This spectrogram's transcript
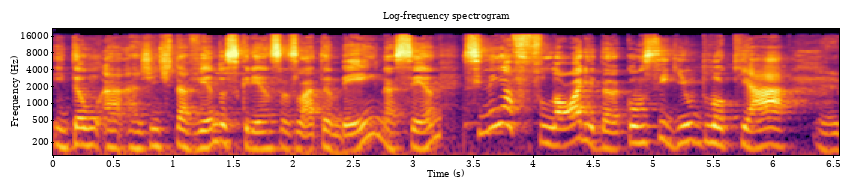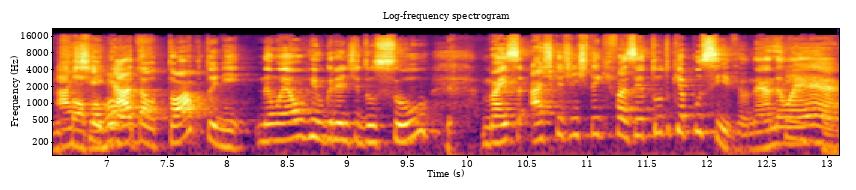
Então a, a gente está vendo as crianças lá também nascendo. Se nem a Flórida conseguiu bloquear Eles a chegada autóctone, não é o Rio Grande do Sul, mas acho que a gente tem que fazer tudo que é possível, né? Não é.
